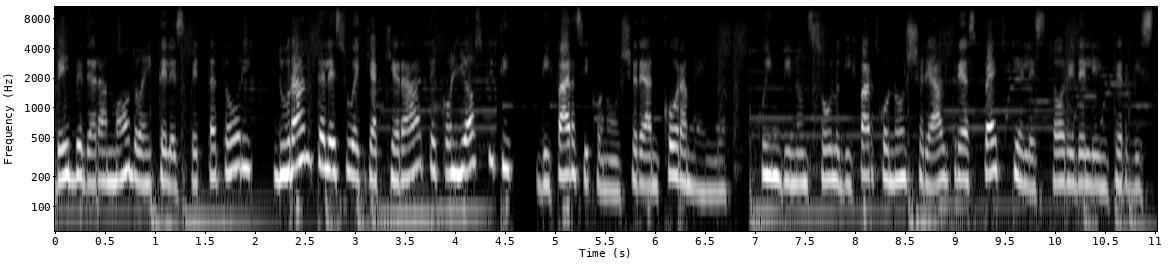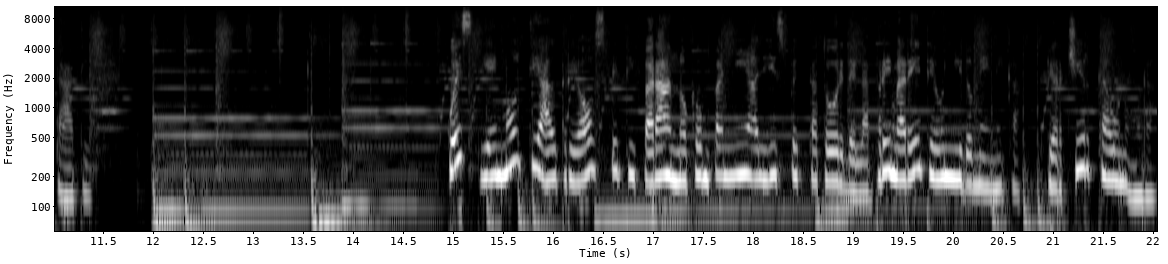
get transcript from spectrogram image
Bebe darà modo ai telespettatori, durante le sue chiacchierate con gli ospiti, di farsi conoscere ancora meglio, quindi non solo di far conoscere altri aspetti e le storie degli intervistati. Questi e molti altri ospiti faranno compagnia agli spettatori della prima rete ogni domenica, per circa un'ora,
